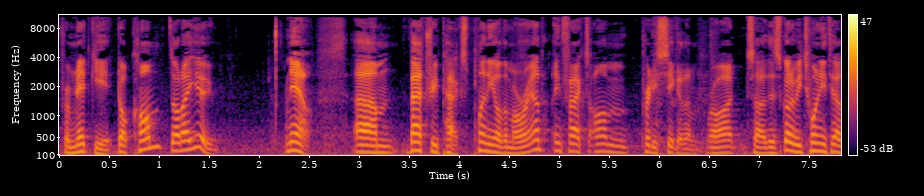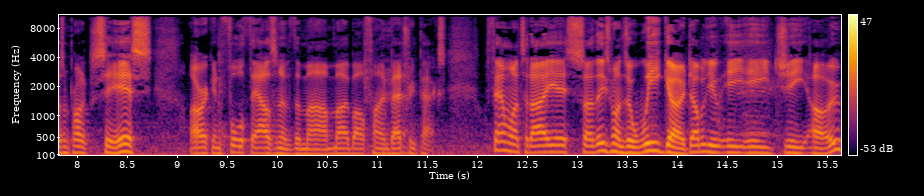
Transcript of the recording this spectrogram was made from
from netgear.com.au. Now, um, battery packs, plenty of them around. In fact, I'm pretty sick of them, right? So there's got to be 20,000 products for CES. I reckon 4,000 of them are mobile phone battery packs. Found one today, yes. So these ones are Weego, W E E G O,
